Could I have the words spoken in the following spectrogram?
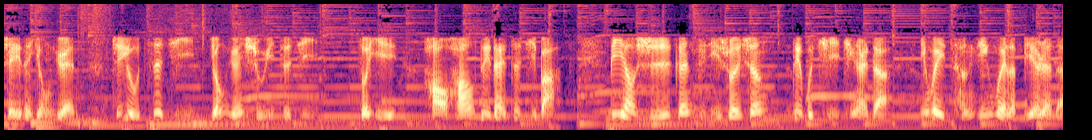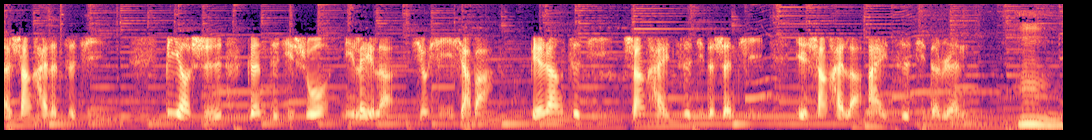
谁的永远，只有自己永远属于自己。所以，好好对待自己吧。必要时跟自己说一声对不起，亲爱的，因为曾经为了别人而伤害了自己。必要时跟自己说你累了，休息一下吧，别让自己伤害自己的身体，也伤害了爱自己的人。嗯，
